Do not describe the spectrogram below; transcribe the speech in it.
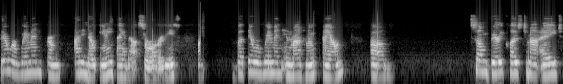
there were women from. I didn't know anything about sororities, um, but there were women in my hometown. Um, some very close to my age.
